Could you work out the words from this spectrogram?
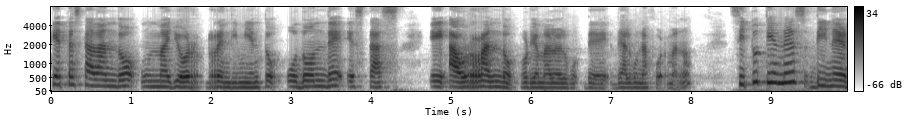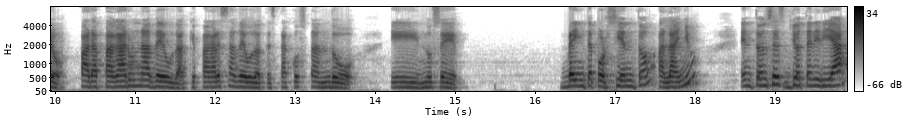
qué te está dando un mayor rendimiento o dónde estás eh, ahorrando, por llamarlo de, alguna forma, ¿no? Si tú tienes dinero para pagar una deuda, que pagar esa deuda te está costando, eh, no sé, 20% al año, entonces yo te diría,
